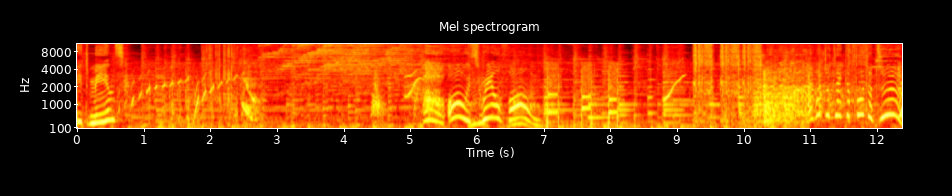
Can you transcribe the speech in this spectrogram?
It means Oh, it's real phone. I want to take a photo too.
